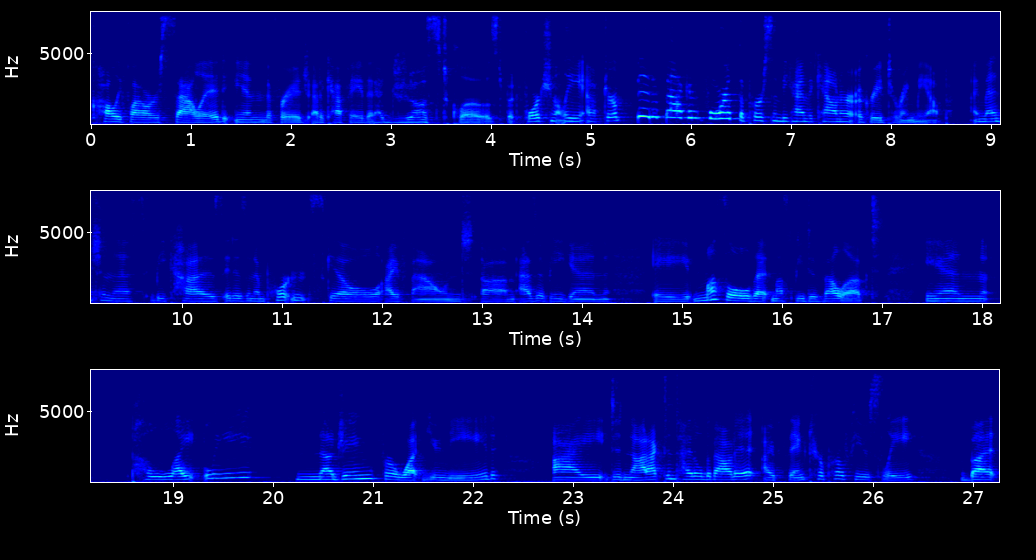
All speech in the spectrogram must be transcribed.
cauliflower salad in the fridge at a cafe that had just closed. But fortunately, after a bit of back and forth, the person behind the counter agreed to ring me up. I mention this because it is an important skill I found um, as a vegan, a muscle that must be developed in politely nudging for what you need. I did not act entitled about it. I thanked her profusely. But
